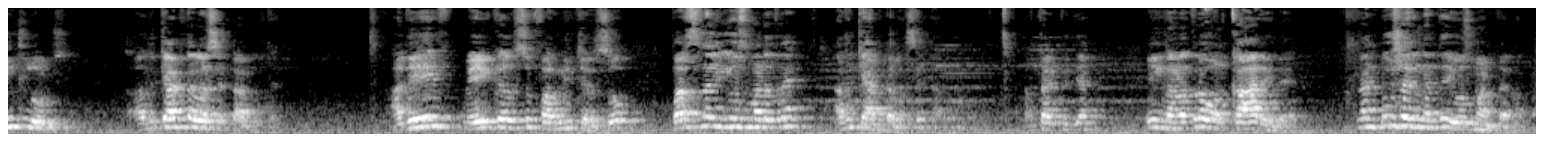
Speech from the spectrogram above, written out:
ಇನ್ಕ್ಲೂಡ್ಸ್ ಅದು ಕ್ಯಾಪಿಟಲ್ ಅಸೆಟ್ ಆಗುತ್ತೆ. ಅದೇ ವೆಹಿಕಲ್ಸ್ ಫರ್ನಿಚರ್ಸ್ ಪರ್ಸನಲ್ ಯೂಸ್ ಮಾಡಿದ್ರೆ ಅದು ಕ್ಯಾಪಿಟಲ್ ಅಸೆಟ್ ಆಗುತ್ತೆ. ಅರ್ಥ ಆಗ್ತಿದ್ಯಾ? ಈಗ ನನ್ನ ಹತ್ರ ಒಂದು ಕಾರ್ ಇದೆ. ನಾನು ಟ್ಯೂಷನ್ ಅಂತ ಯೂಸ್ ಮಾಡ್ತೇನಪ್ಪ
